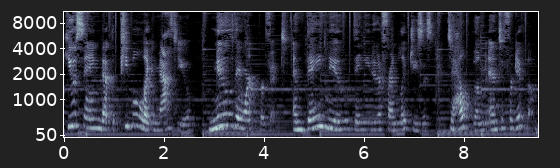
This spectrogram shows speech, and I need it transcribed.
he was saying that the people like Matthew knew they weren't perfect, and they knew they needed a friend like Jesus to help them and to forgive them.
